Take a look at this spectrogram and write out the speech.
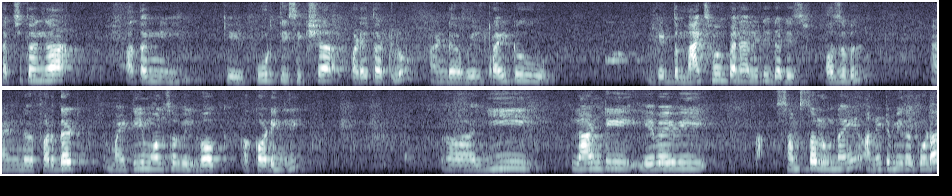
ఖచ్చితంగా అతన్నికి పూర్తి శిక్ష పడేటట్లు and will try to get the maximum penalty that is possible. And uh, for that my team also will work accordingly. Uh, ఈ లాంటి ఏవేవి సంస్థలు ఉన్నాయి అన్నిటి మీద కూడా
